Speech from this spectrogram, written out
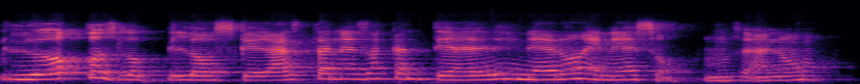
Locos los que gastan esa cantidad de dinero en eso, o sea, no.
